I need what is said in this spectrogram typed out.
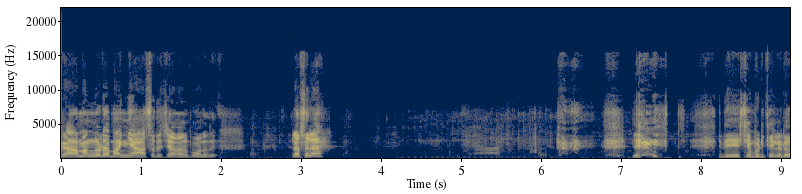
ഗ്രാമങ്ങളുടെ ഭംഗി ആസ്വദിച്ചാണ് പോണത്. ലഫ്സല? ദേഷ്യം പിടിക്കല്ലടോ?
